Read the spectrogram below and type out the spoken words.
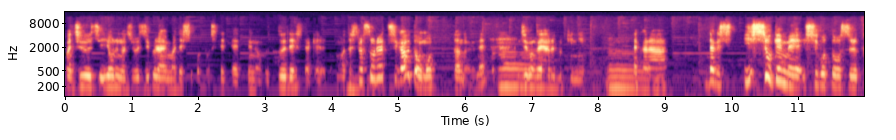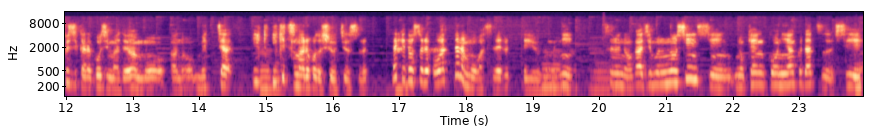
まあ、10時夜の10時ぐらいまで仕事しててっていうのは普通でしたけれども私はそれは違うと思ったのよね自分がやる時に。だからだから一生懸命仕事をする9時から5時まではもうあのめっちゃ息息詰まるほど集中する。だけどそれ終わったらもう忘れるっていう風にするのが自分の心身の健康に役立つし、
